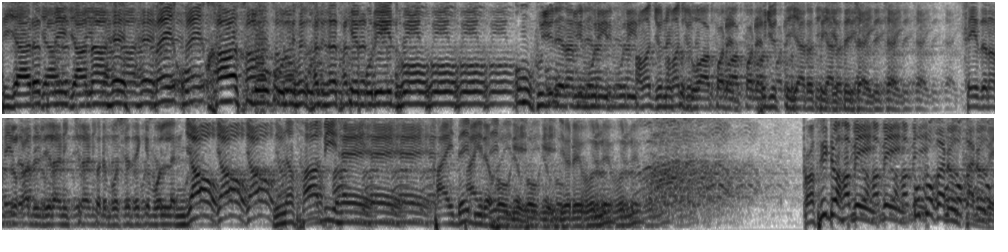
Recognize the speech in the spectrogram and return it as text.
तिजारत में जाना है मैं उन खास लोग उन हजरत के मुरीद हूँ উম হুজুরের আমি মুরিদ আমার জন্য একটু দোয়া করেন হুজুর তিজারতে যেতে চাই সৈয়দনা আব্দুল কাদের জিলানী চুপ করে বসে থেকে বললেন যাও নফা भी है ফায়দে भी रहोगे জোরে বলে বলে প্রফিটও হবে উপকারও থাকবে।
